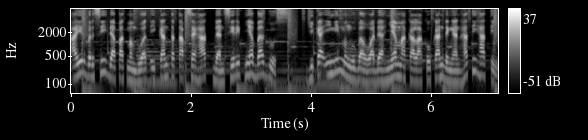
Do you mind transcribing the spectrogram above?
Air bersih dapat membuat ikan tetap sehat, dan siripnya bagus. Jika ingin mengubah wadahnya maka lakukan dengan hati-hati.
